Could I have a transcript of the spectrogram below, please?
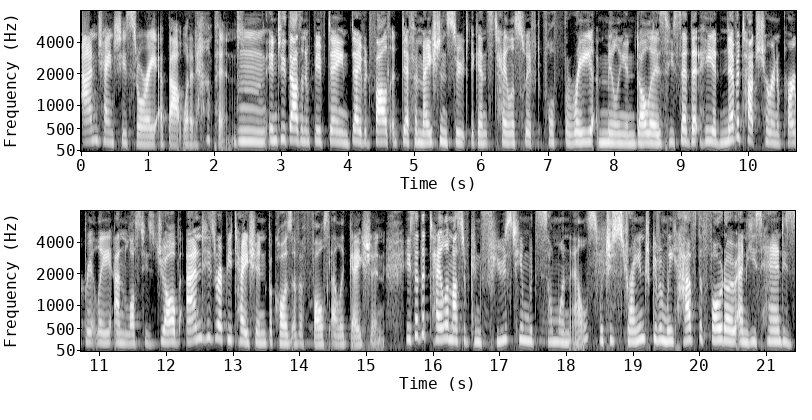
and changed his story about what had happened. Mm, in 2015, David filed a defamation suit against Taylor Swift for $3 million. He said that he had never touched her inappropriately and lost his job and his reputation because of a false allegation. He said that Taylor must have confused him with someone else, which is strange given we have the photo and his hand is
